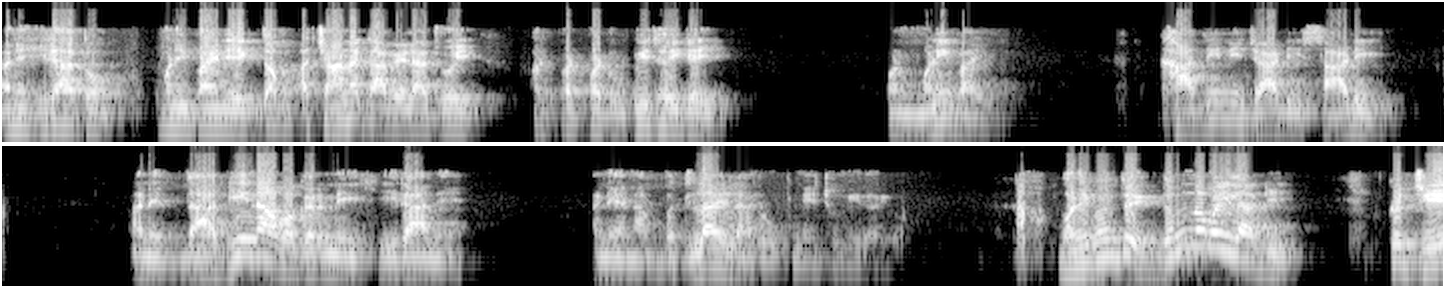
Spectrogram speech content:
અને હીરા તો મણિભાઈને એકદમ અચાનક આવેલા જોઈ ફટફટફટ ઊભી થઈ ગઈ. પણ મણિભાઈ ખાદીની જાડી સાડી અને દાગીના વગરની હીરાને અને એના બદલાયેલા રૂપને જોઈ રહ્યો. મણિબહેન તો એકદમ નવાઈ લાગી કે જે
